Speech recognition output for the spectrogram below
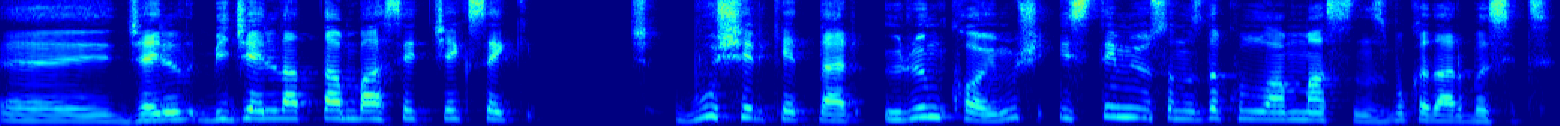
Ee, cell- bir cellattan bahsedeceksek bu şirketler ürün koymuş. istemiyorsanız da kullanmazsınız. Bu kadar basit.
